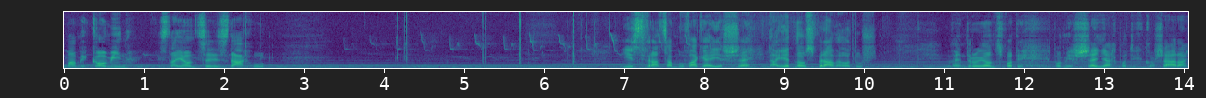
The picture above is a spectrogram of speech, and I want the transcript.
Mamy komin wystający z dachu. I zwracam uwagę jeszcze na jedną sprawę. Otóż wędrując po tych pomieszczeniach, po tych koszarach,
